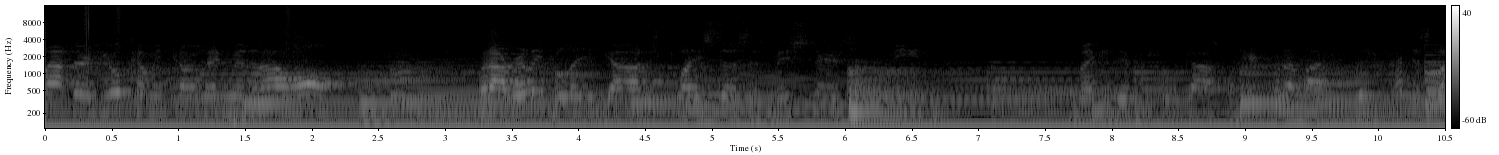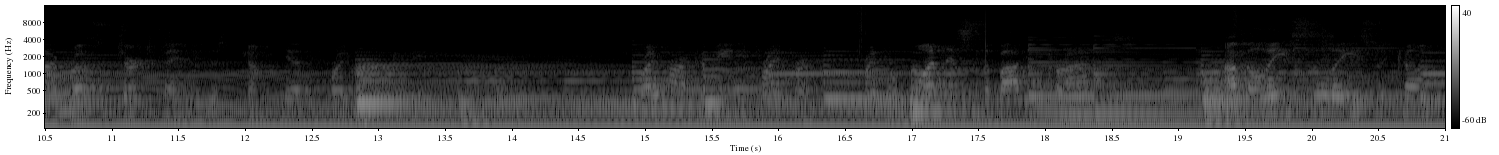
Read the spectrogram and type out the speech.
Out there you'll come in contact with that I won't. But I really believe God has placed us as missionaries in the community to make a difference for the gospel. And here's what I'd like to do. I'd just like for us as church family just to come together and pray for the community. Just pray for our community. Pray for, pray for oneness in the body of Christ. I'm the least of the least when it comes to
